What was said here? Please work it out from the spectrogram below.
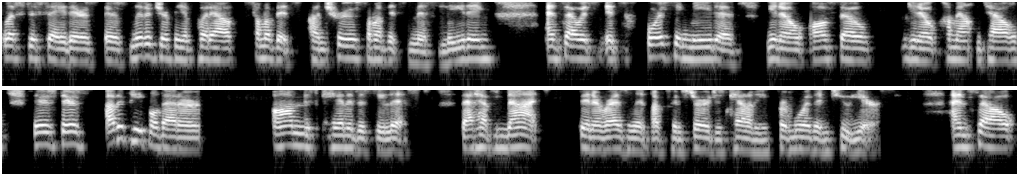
let's just say there's there's literature being put out. Some of it's untrue, some of it's misleading, and so it's it's forcing me to, you know, also, you know, come out and tell. There's there's other people that are on this candidacy list that have not been a resident of Prince George's County for more than two years. And so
